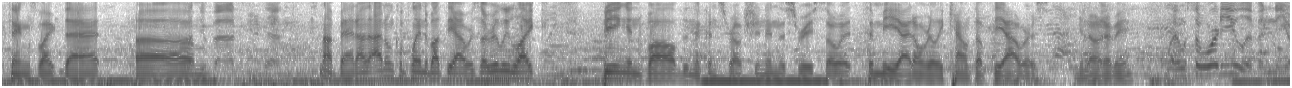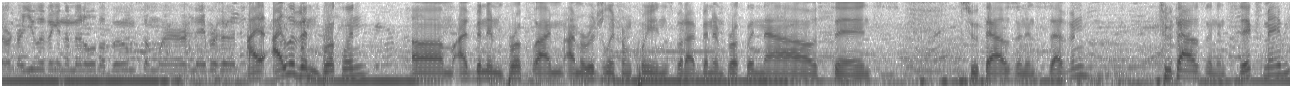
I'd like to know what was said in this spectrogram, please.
things like that. Not too Um, bad. Yeah. it's not bad. I, I don't complain about the hours. I really like being involved in the construction industry. So it to me, I don't really count up the hours. You know what I mean? And so where do you live in New York? Are you living in the middle of a boom somewhere, neighborhood? I, I live in Brooklyn. Um, I've been in Brooklyn. I'm, I'm originally from Queens, but I've been in Brooklyn now since 2007, 2006 maybe.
